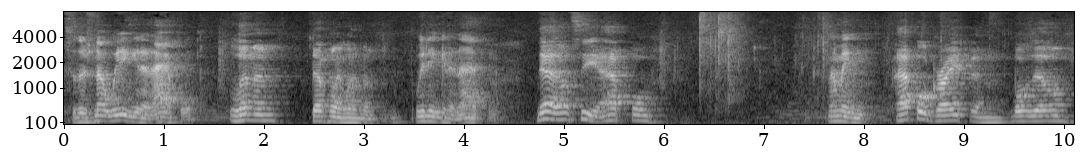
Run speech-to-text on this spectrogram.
So there's no, we didn't get an apple. Lemon, definitely lemon. We didn't get an apple. Yeah, I don't see apple, I mean, apple, grape, and what was the other one?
